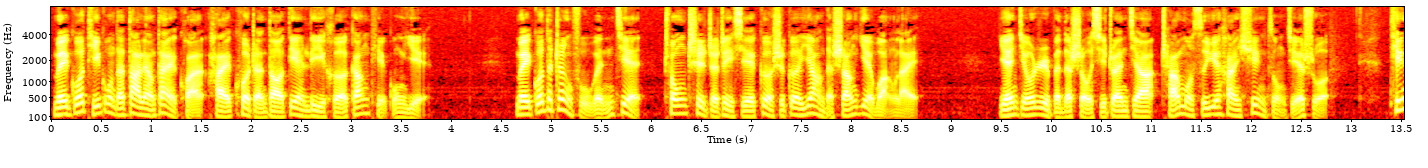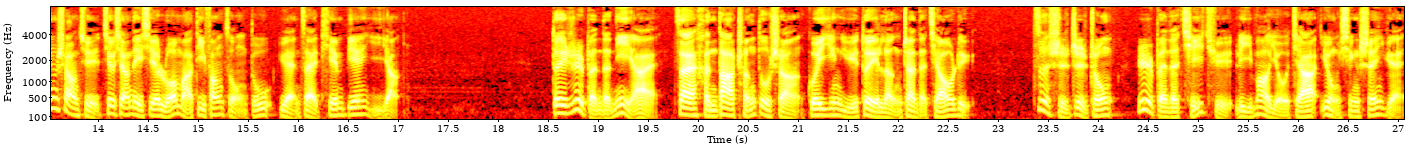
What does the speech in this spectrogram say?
美国提供的大量贷款还扩展到电力和钢铁工业。美国的政府文件充斥着这些各式各样的商业往来。研究日本的首席专家查莫斯·约翰逊总结说：“听上去就像那些罗马地方总督远在天边一样。”对日本的溺爱，在很大程度上归因于对冷战的焦虑。自始至终，日本的崎岖礼貌有加，用心深远。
